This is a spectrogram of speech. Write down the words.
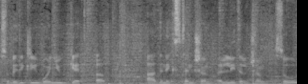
So basically, when you get up, add an extension, a little jump. So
